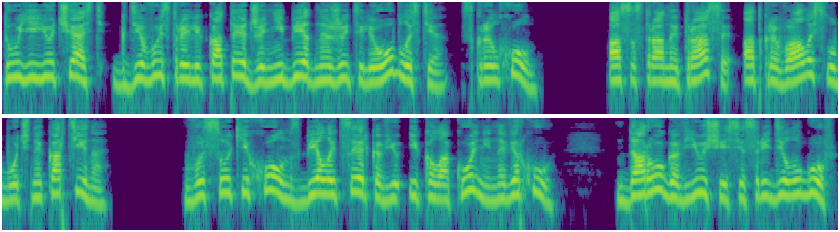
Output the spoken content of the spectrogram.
Ту ее часть, где выстроили коттеджи небедные жители области, скрыл холм. А со стороны трассы открывалась лубочная картина. Высокий холм с белой церковью и колокольней наверху. Дорога, вьющаяся среди лугов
